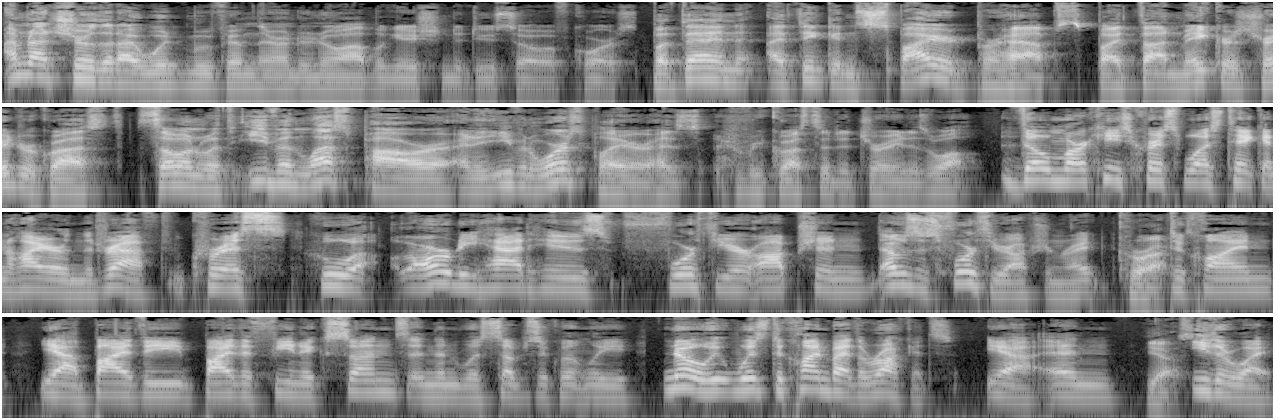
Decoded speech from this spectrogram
I'm not sure that I would move him. They're under no obligation to do so, of course. But then I think inspired perhaps by Thon Maker's trade request, someone with even less power and an even worse player has requested a trade as well. Though Marquese Chriss was taken higher in the draft, Chriss who already had his fourth year option, that was his fourth year option, right? Correct. Declined, yeah, by the by the Phoenix Suns, and then was subsequently no, it was declined by the Rockets. Yeah, and yes. either way,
